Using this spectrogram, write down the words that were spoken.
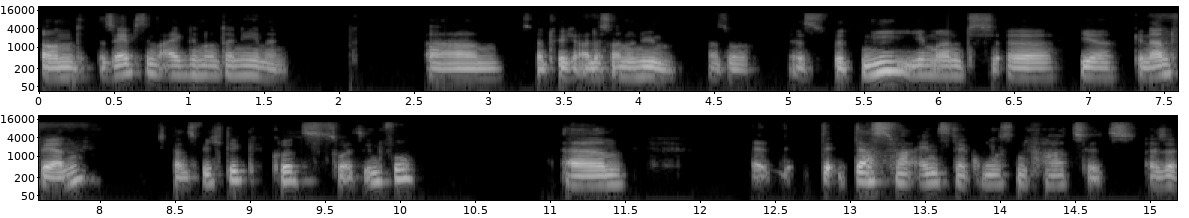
Und selbst im eigenen Unternehmen ähm, ist natürlich alles anonym. Also es wird nie jemand äh, hier genannt werden. Ganz wichtig, kurz so als Info. Ähm, das war eins der großen Fazits. Also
